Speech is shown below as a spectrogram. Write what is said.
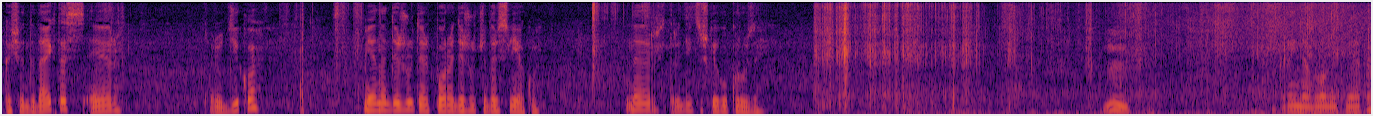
kas šiandien daiktas ir turiu dziko. Vieną dėžutę ir porą dėžučių dar slieku. Na ir tradiciškai kukurūzai. Mm. Tikrai neblogai kvepia.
